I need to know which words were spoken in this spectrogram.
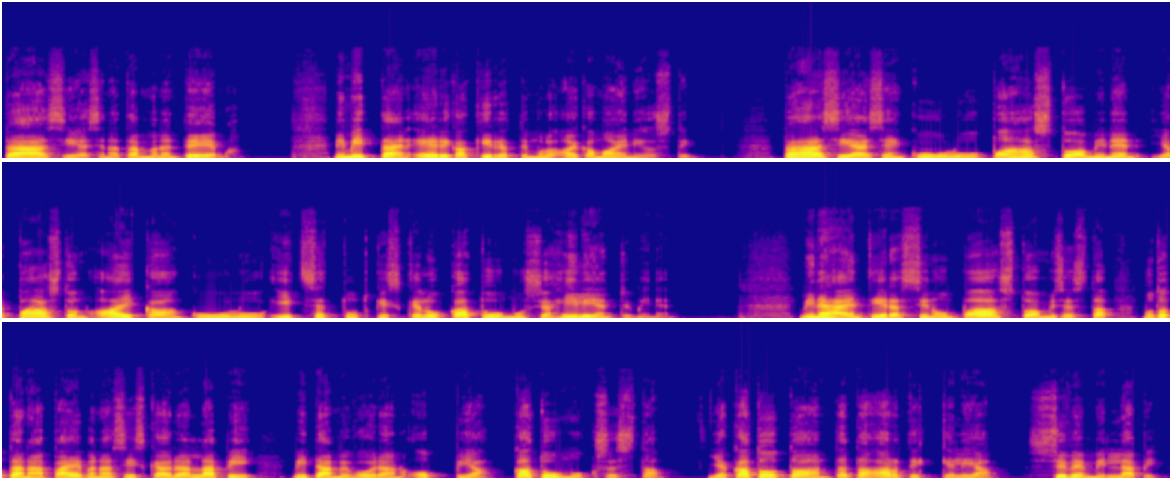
pääsiäisenä tämmöinen teema? Nimittäin Erika kirjoitti mulle aika mainiosti. Pääsiäiseen kuuluu paastoaminen ja paaston aikaan kuuluu itsetutkiskelu, katumus ja hiljentyminen. Minä en tiedä sinun paastoamisesta, mutta tänä päivänä siis käydään läpi, mitä me voidaan oppia katumuksesta ja katsotaan tätä artikkelia syvemmin läpi.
